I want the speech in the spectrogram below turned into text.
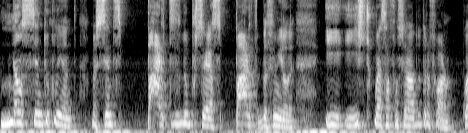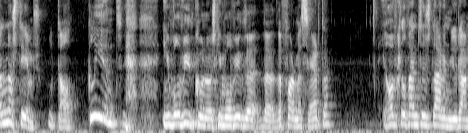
não se sente o cliente, mas sente-se parte do processo, parte da família. E, e, isto começa a funcionar de outra forma. Quando nós temos o tal cliente envolvido connosco, envolvido da, da, da forma certa, é óbvio que ele vai nos ajudar a melhorar,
